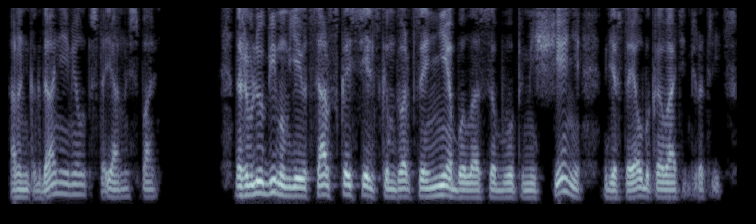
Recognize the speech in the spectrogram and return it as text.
она никогда не имела постоянной спальни. Даже в любимом ею царско-сельском дворце не было особого помещения, где стоял бы кровать императрицы.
